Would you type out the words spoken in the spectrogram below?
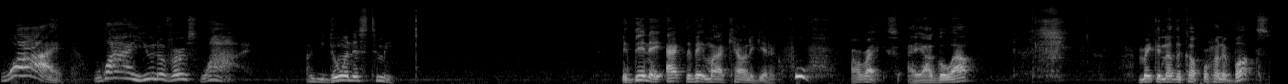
Why? Why, universe? Why are you doing this to me? And then they activate my account again. Whew, all right. So hey, I go out, make another couple hundred bucks,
